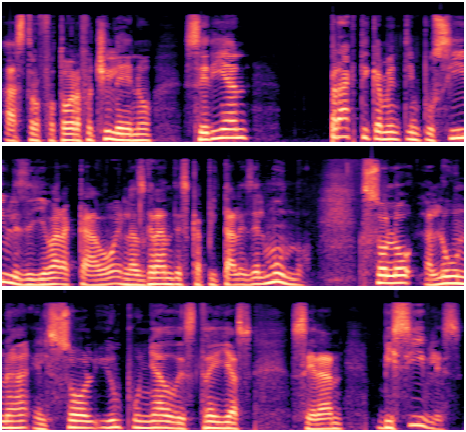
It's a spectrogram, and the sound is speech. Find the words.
astrofotógrafo chileno, serían prácticamente imposibles de llevar a cabo en las grandes capitales del mundo. Solo la luna, el sol y un puñado de estrellas serán visibles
